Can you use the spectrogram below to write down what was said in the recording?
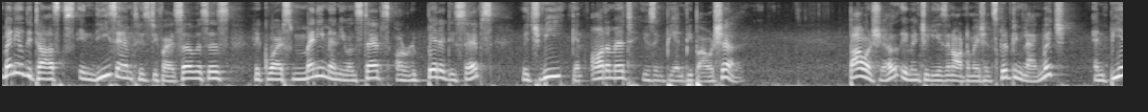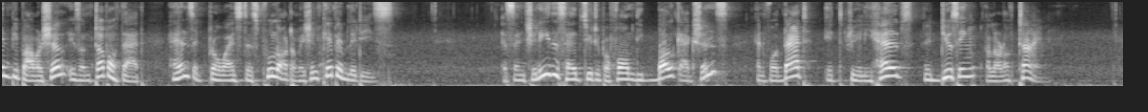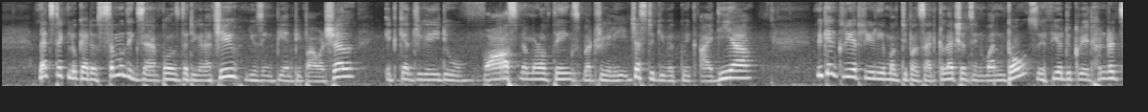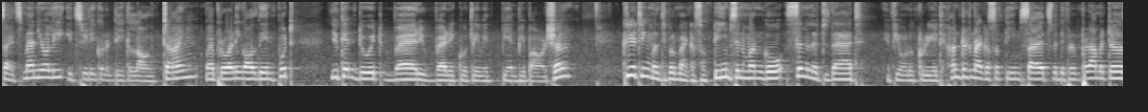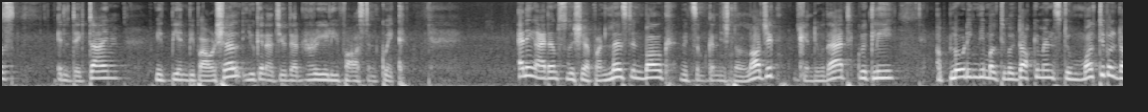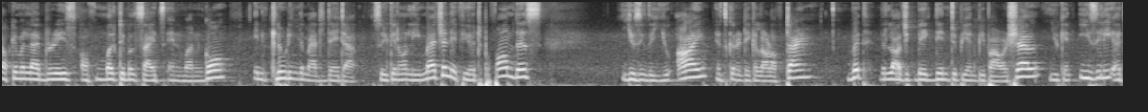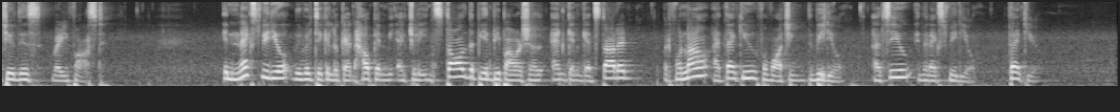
Many of the tasks in these M365 services requires many manual steps or repetitive steps which we can automate using PNP PowerShell. PowerShell eventually is an automation scripting language and PNP PowerShell is on top of that, hence it provides this full automation capabilities. Essentially, this helps you to perform the bulk actions and for that, it really helps reducing a lot of time. Let's take a look at some of the examples that you can achieve using PNP PowerShell. It can really do vast number of things, but really just to give a quick idea, you can create really multiple site collections in one go. So if you have to create 100 sites manually, it's really going to take a long time. By providing all the input, you can do it very, very quickly with PNP PowerShell. Creating multiple Microsoft Teams in one go, similar to that. If you want to create 100 Microsoft Teams sites with different parameters, it'll take time with PNP PowerShell, you can achieve that really fast and quick. Adding items to the SharePoint list in bulk with some conditional logic, you can do that quickly. Uploading the multiple documents to multiple document libraries of multiple sites in one go, including the metadata. So you can only imagine if you had to perform this using the UI, it's going to take a lot of time. With the logic baked into PNP PowerShell, you can easily achieve this very fast. In next video, we will take a look at how can we actually install the PNP PowerShell and can get started. But for now, I thank you for watching the video. I'll see you in the next video. Thank you.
